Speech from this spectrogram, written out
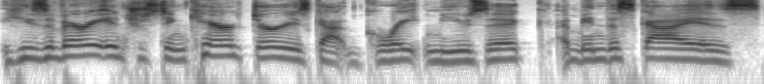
he's a very interesting character. He's got great music. I mean, this guy is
